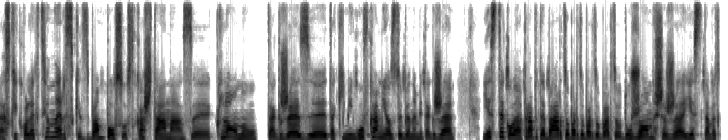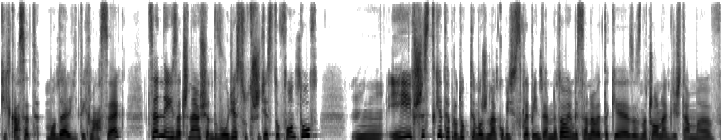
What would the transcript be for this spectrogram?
laski kolekcjonerskie z bambusu, z kasztana, z klonu, także z takimi główkami ozdobionymi. Także jest tego naprawdę bardzo, bardzo, bardzo, bardzo dużo. Myślę, że jest nawet kilkaset modeli tych lasek. Ceny ich zaczynają się od 20-30 funtów. Mm, I wszystkie te produkty można kupić w sklepie internetowym. Jest to nawet takie zaznaczone gdzieś tam w,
